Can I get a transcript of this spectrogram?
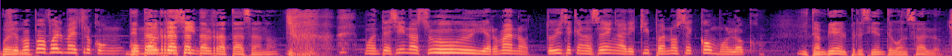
Bueno, Su papá fue el maestro con, de con tal rata, Montesinos. tal rataza, ¿no? Montesinos, uy, hermano, tuviste que nacer en Arequipa, no sé cómo, loco. Y también el presidente Gonzalo.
